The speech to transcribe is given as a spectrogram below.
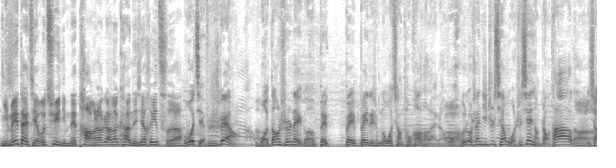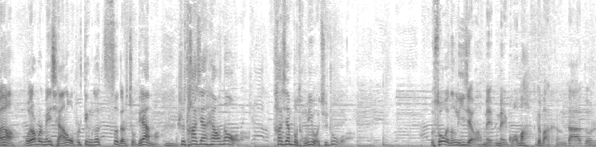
你没带姐夫去你们那趟，让让他看那些黑词。啊我姐夫是这样嗯的，我当时那个被被被那什么的，我想投靠他来着。我回洛杉矶之前，我是先想找他的啊。你想想，我当时不是没钱了，我不是订了个次的酒店吗？嗯是他先 hell no 了，他先不同意我去住了。所以我能理解吧？美美国嘛，对吧？可能大家都是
